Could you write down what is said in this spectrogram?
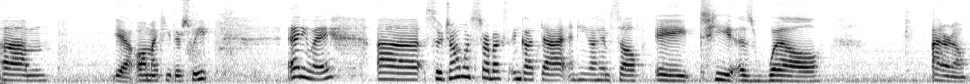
um, yeah all my teeth are sweet. Anyway uh, so john went to starbucks and got that and he got himself a tea as well I don't know.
